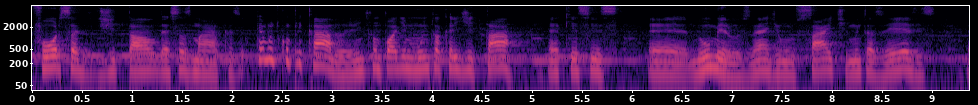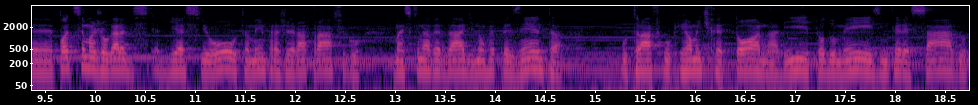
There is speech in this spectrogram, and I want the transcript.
força digital dessas marcas. O que é muito complicado, a gente não pode muito acreditar é, que esses é, números né, de um site, muitas vezes, é, pode ser uma jogada de, de SEO também para gerar tráfego, mas que na verdade não representa o tráfego que realmente retorna ali todo mês, interessado.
